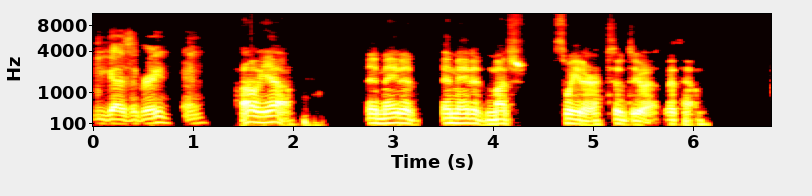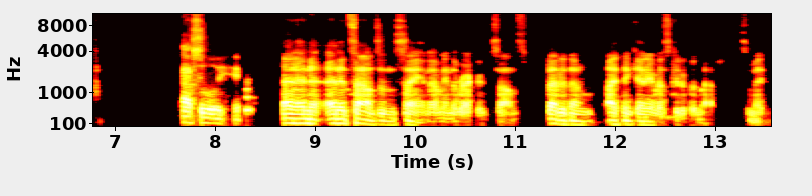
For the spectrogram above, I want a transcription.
you guys agree? Yeah? oh yeah, it made it it made it much sweeter to do it with him. Absolutely. And, and and it sounds insane. I mean, the record sounds better than I think any of us could have imagined. It's amazing.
